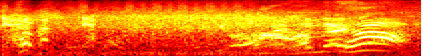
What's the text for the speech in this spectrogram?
还没好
